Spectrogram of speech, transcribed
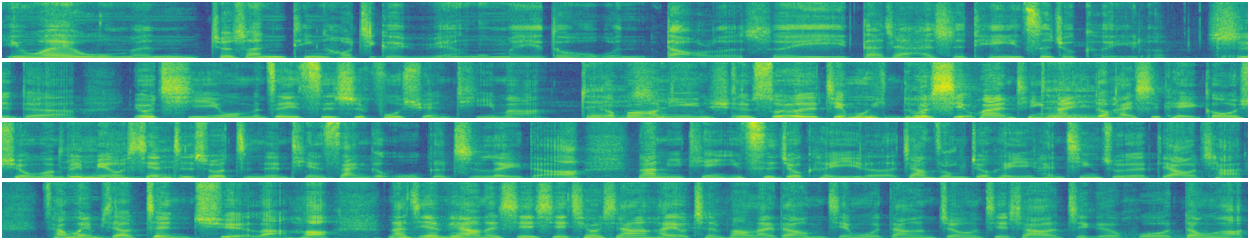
因为我们就算你听好几个语言，我们也都有问到了，所以大家还是填一次就可以了。是的，尤其我们这一次是复选题嘛，对搞不好你就所有的节目你都喜欢听，那你都还是可以勾选，我们并没有限制说只能填三个、五个之类的啊，那你填一次就可以了，这样子我们就可以很清楚的调查，才会比较正确啦哈。那今天非常的谢谢秋香还有陈芳来到我们节目当中介绍这个活动啊，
